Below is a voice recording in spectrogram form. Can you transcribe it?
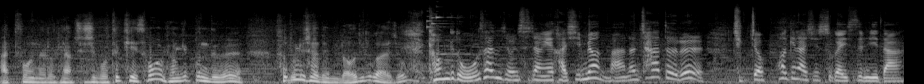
아트원 으로 계약 주시고 특히 서울 경기 분들 서둘르셔야 됩니다. 어디로 가야죠? 경기도 오산 전시장에 가시면 많은 차들을 직접 확인하실 수가 있습니다.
